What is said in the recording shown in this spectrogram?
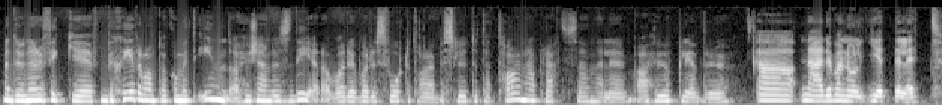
Men du, när du fick eh, besked om att du har kommit in då, hur kändes det då? Var det, var det svårt att ta det här beslutet att ta den här platsen eller ja, hur upplevde du? Uh, nej, det var nog jättelätt.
